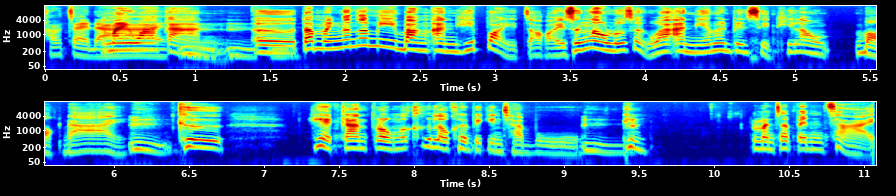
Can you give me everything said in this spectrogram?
เข้าใจได้ ไม่ว่ากันอืมมเออ แต่มันก็จะมีบางอันที่ปล่อยจอย ซึ่งเรารู้สึกว่าอันเนี้ยมันเป็นสิทธิ์ที่เราบอกได้อืมคือ เหตุการณ์ตรงก็คือเราเคยไปกินชาบูอืมมันจะเป็นสาย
